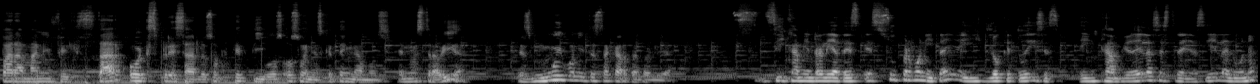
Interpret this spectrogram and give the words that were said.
para manifestar o expresar los objetivos o sueños que tengamos en nuestra vida. Es muy bonita esta carta en realidad sí, Cami, en realidad es súper bonita y, lo que tú dices, en cambio de las estrellas y de la luna,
